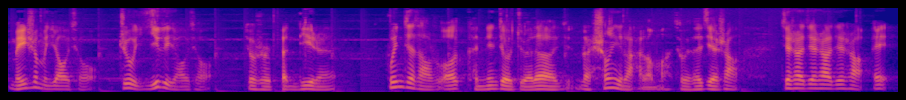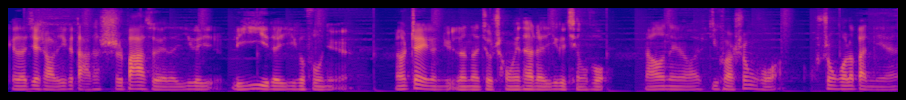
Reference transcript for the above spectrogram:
没什么要求，只有一个要求，就是本地人。婚姻介绍所肯定就觉得那生意来了嘛，就给他介绍，介绍，介绍，介绍，哎，给他介绍了一个大他十八岁的一个离异的一个妇女，然后这个女的呢就成为他的一个情妇，然后那个一块生活，生活了半年，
